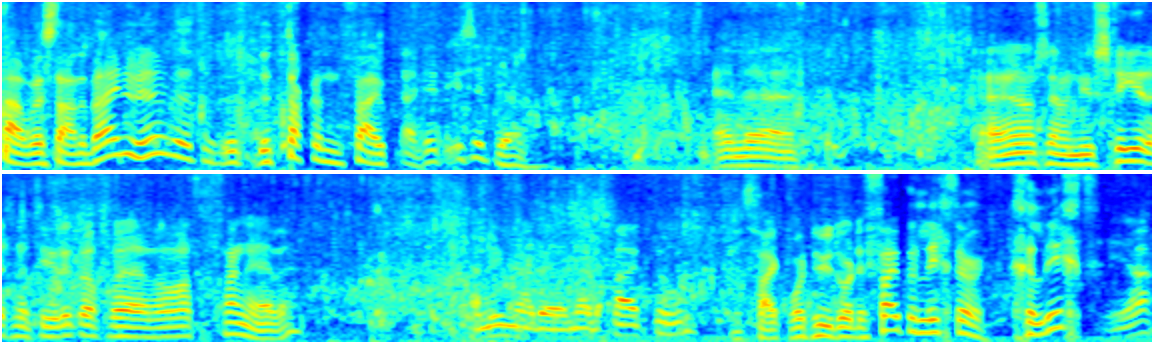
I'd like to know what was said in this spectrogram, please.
Nou, we staan erbij nu, hè? De, de, de takkenfuik. Ja, dit is het, ja. En... Ja, dan zijn we nieuwsgierig natuurlijk of we wat gevangen hebben. We gaan nu naar de, naar de fuik toe. Het fuik wordt nu door de fuikenlichter gelicht. Ja.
